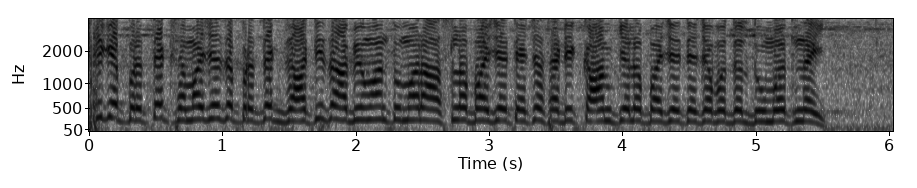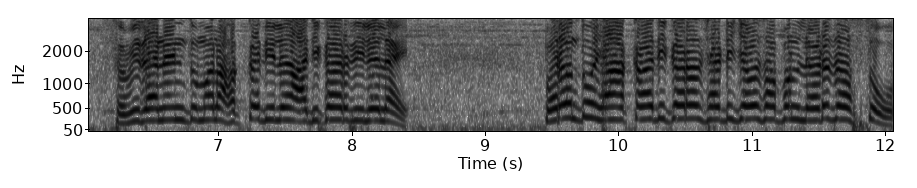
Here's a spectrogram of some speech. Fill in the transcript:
ठीक आहे प्रत्येक समाजाचा प्रत्येक जातीचा अभिमान तुम्हाला असला पाहिजे त्याच्यासाठी काम केलं पाहिजे त्याच्याबद्दल दुमत नाही. संविधानाने तुम्हाला हक्क दिला अधिकार दिलेला आहे. परंतु ह्या हक्काधिकारासाठी ज्यावेळेस आपण लढत असतो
